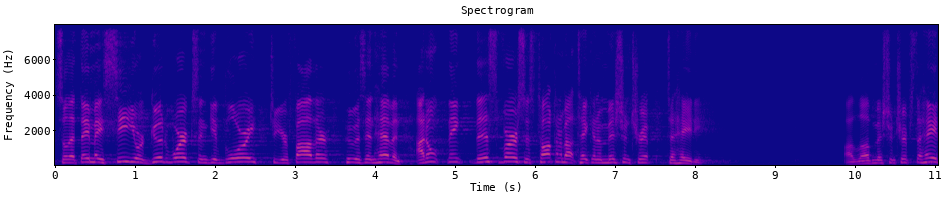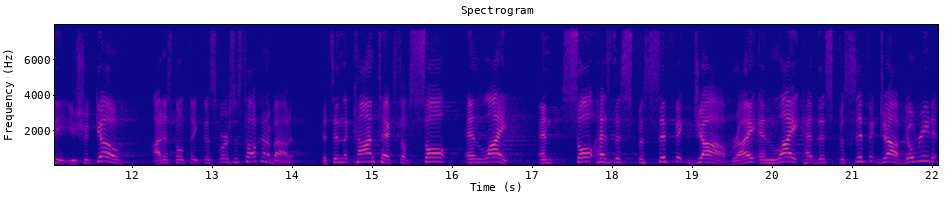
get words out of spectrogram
so that they may see your good works and give glory to your Father who is in heaven. I don't think this verse is talking about taking a mission trip to Haiti. I love mission trips to Haiti. You should go. I just don't think this verse is talking about it. It's in the context of salt and light. And salt has this specific job, right? And light had this specific job. Go read it.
